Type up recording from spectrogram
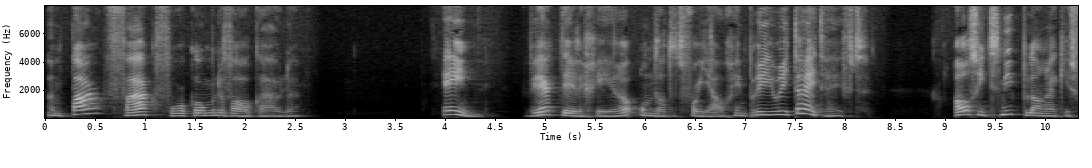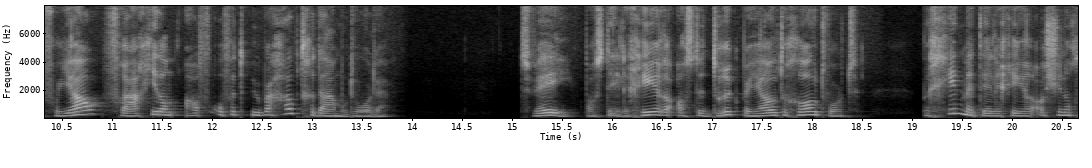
Een paar vaak voorkomende valkuilen. 1. Werk delegeren omdat het voor jou geen prioriteit heeft. Als iets niet belangrijk is voor jou, vraag je dan af of het überhaupt gedaan moet worden. 2. Pas delegeren als de druk bij jou te groot wordt. Begin met delegeren als je nog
